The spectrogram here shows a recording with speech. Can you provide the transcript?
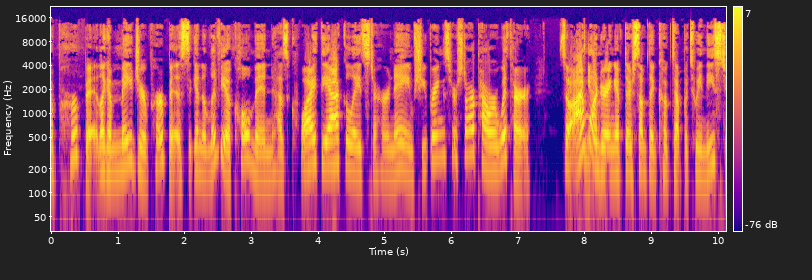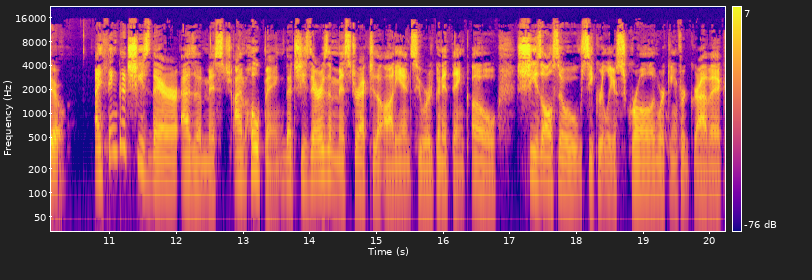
a purpose, like a major purpose. Again, Olivia Colman has quite the accolades to her name. She brings her star power with her. So I'm Yeah. wondering if there's something cooked up between these two. I think that she's there as a mis. I'm hoping that she's there as a misdirect to the audience who are going to think, "Oh, she's also secretly a Skrull and working for Gravik,"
